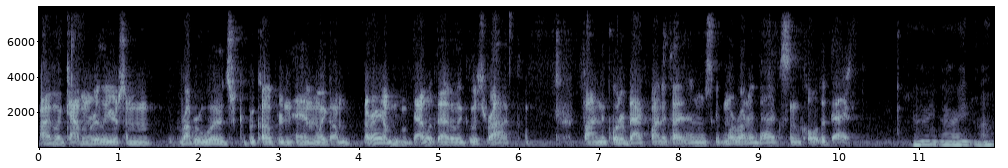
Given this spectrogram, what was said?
I have like Calvin Ridley or some Robert Woods, Cooper Kupp, and him, like I'm all right, I'm down with that. Like let's rock. Find the quarterback, find the tight ends, get more running backs, and call it a day. All right, all right. Well,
